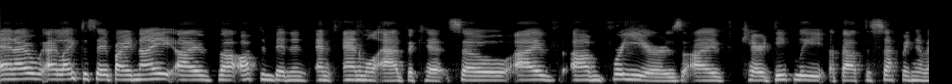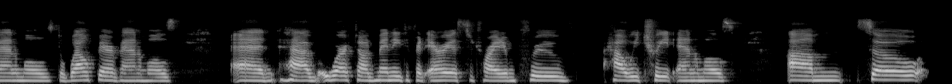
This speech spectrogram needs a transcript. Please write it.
And I, I like to say by night, I've uh, often been an, an, animal advocate. So I've, um, for years, I've cared deeply about the suffering of animals, the welfare of animals, and have worked on many different areas to try to improve how we treat animals. Um, so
